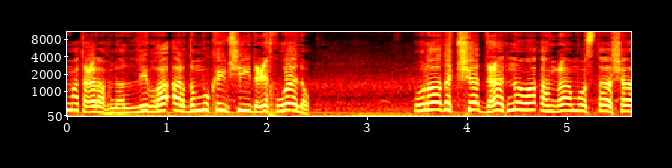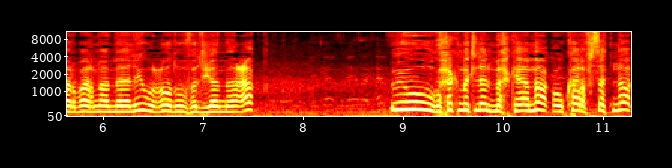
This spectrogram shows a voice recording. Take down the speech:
ما تعرفنا. اللي بغى أرض امو كيمشي يدعي خوالو. وناضت مشات دعاتنا واقف مع مستشار برنامالي وعضو في الجماعة. وحكمت لنا المحكمه وكرفستنا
